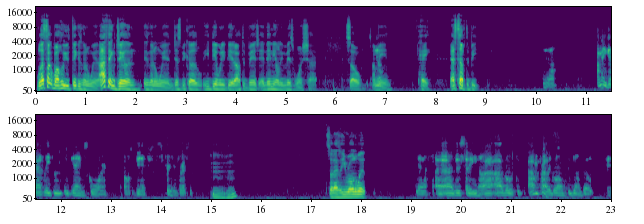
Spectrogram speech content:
let's talk about who you think is going to win. I think Jalen is going to win just because he did what he did off the bench, and then he only missed one shot. So I mean, hey, that's tough to beat. Yeah. How many guys lead the game scoring off the bench? It's pretty impressive. Mm-hmm. So that's what you rolling with. Yeah, I, I just say you know I, I'll go with the, I'm probably going with the young goat and,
